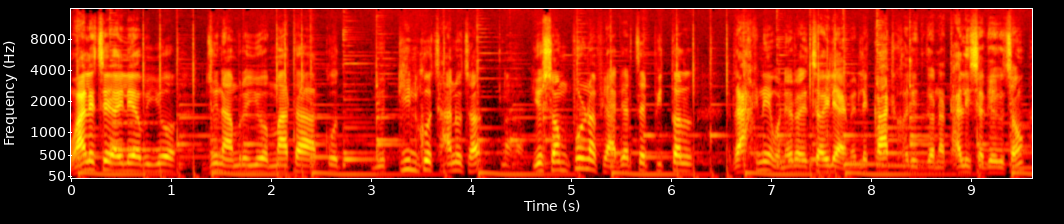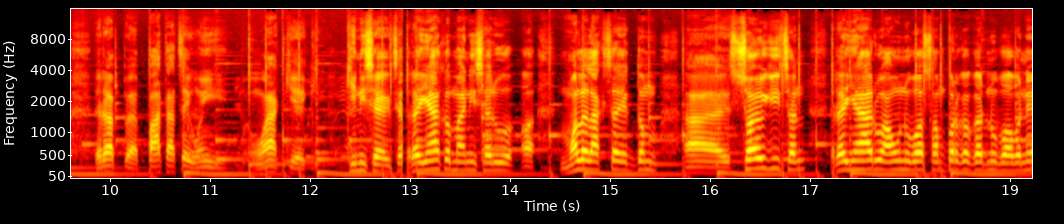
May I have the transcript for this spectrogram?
उहाँले चाहिँ अहिले अब यो जुन हाम्रो यो माताको यो टिनको छानो छ यो सम्पूर्ण फ्याकेर चाहिँ पित्तल राख्ने भनेर चाहिँ अहिले हामीहरूले काठ खरिद गर्न थालिसकेको छौँ र पाता चाहिँ वहीँ उहाँ के किनिसकेको छ। र यहाँको मानिसहरू मलाई लाग्छ एकदम सहयोगी छन् र यहाँहरू आउनुभयो सम्पर्क गर्नुभयो भने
